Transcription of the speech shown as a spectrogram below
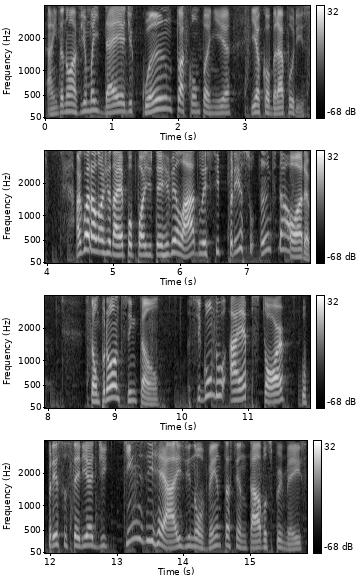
ainda não havia uma ideia de quanto a companhia ia cobrar por isso. Agora a loja da Apple pode ter revelado esse preço antes da hora. Estão prontos? Então. Segundo a App Store, o preço seria de R$ 15,90 por mês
